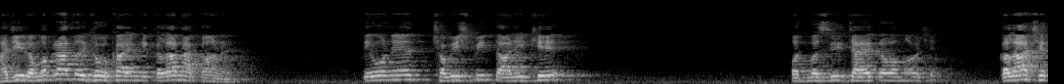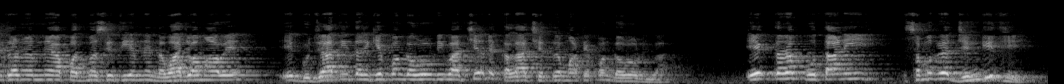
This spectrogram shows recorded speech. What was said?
હાજી રમકડા તરીકે ઓળખાય, એમની કલાના કારણે તેઓને છવ્વીસમી તારીખે પદ્મશ્રી જાહેર કરવામાં આવે છે. કલા ક્ષેત્રનો એમને આ પદ્મશ્રીથી એમને નવાજવામાં આવે. એ ગુજરાતી તરીકે પણ ગૌરવની વાત છે અને કલા ક્ષેત્ર માટે પણ ગૌરવની વાત. એક તરફ પોતાની સમગ્ર જિંદગીથી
